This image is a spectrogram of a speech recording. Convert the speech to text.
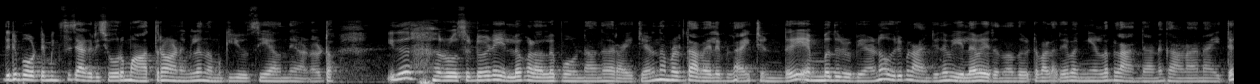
ഇതിൽ പോട്ടി മിക്സ് ചകിരിച്ചോറ് മാത്രമാണെങ്കിലും നമുക്ക് യൂസ് ചെയ്യാവുന്നതാണ് കേട്ടോ. ഇത് റോസിഡോയുടെ യെല്ലോ കളറിൽ പൂവുണ്ടാകുന്ന വെറൈറ്റിയാണ്. നമ്മുടെ അടുത്ത് അവൈലബിൾ ആയിട്ടുണ്ട്. എൺപത് രൂപയാണ് ഒരു പ്ലാന്റിന് വില വരുന്നത് കേട്ടോ. വളരെ ഭംഗിയുള്ള പ്ലാന്റാണ് കാണാനായിട്ട്.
